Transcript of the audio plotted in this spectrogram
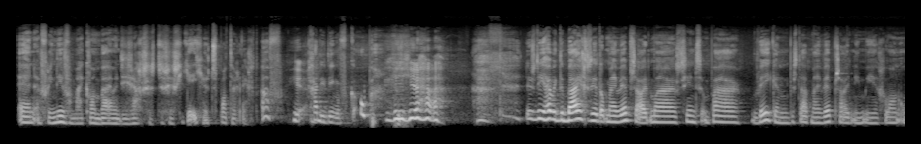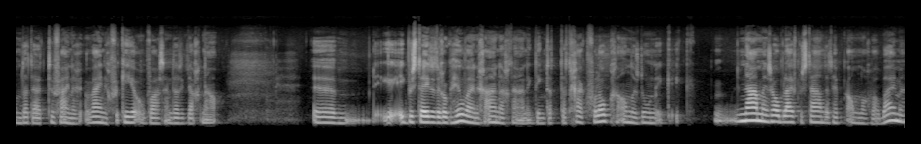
En een vriendin van mij kwam bij me en die zag ze, ze, jeetje, het spat er echt af. Ja. Ga die dingen verkopen. ja. Dus die heb ik erbij gezet op mijn website. Maar sinds een paar weken bestaat mijn website niet meer. Gewoon omdat daar te weinig, weinig verkeer op was. En dat ik dacht, nou. ehm, ik besteedde er ook heel weinig aandacht aan. Ik denk dat dat ga ik voorlopig anders doen. Ik, ik, de naam en zo blijft bestaan, dat heb ik allemaal nog wel bij me.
